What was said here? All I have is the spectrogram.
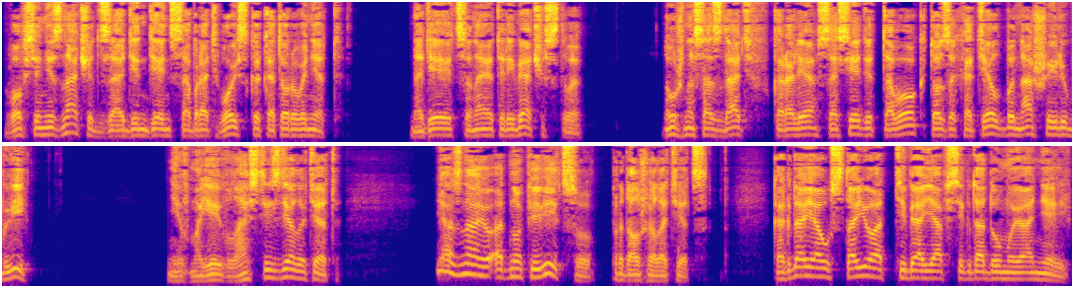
вовсе не значит за один день собрать войско, которого нет. Надеяться на это ребячество. Нужно создать в короле соседа того, кто захотел бы нашей любви. Не в моей власти сделать это. Я знаю одну певицу, — продолжал отец. Когда я устаю от тебя, я всегда думаю о ней.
